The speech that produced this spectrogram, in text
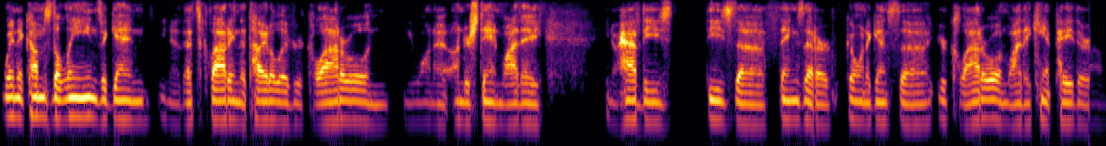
when it comes to liens again you know that's clouding the title of your collateral and you want to understand why they you know have these these uh, things that are going against uh, your collateral and why they can't pay their um,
